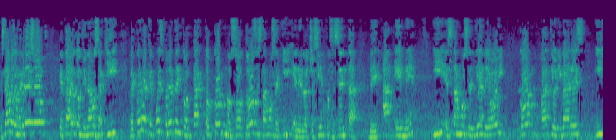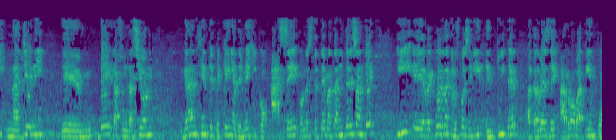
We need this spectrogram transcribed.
Estamos de regreso. ¿Qué tal? Continuamos aquí. Recuerda que puedes ponerte en contacto con nosotros. Estamos aquí en el 860 de AM y estamos el día de hoy con Pati Olivares y Nayeli em, de la Fundación Gran Gente Pequeña de México AC con este tema tan interesante. Y eh, recuerda que nos puedes seguir en Twitter a través de arroba tiempo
